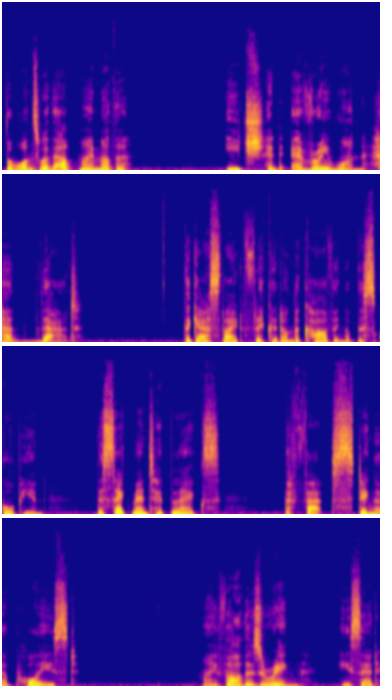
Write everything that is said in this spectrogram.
The ones without my mother. Each and every one had that. The gaslight flickered on the carving of the scorpion, the segmented legs, the fat stinger poised. My father's ring, he said.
